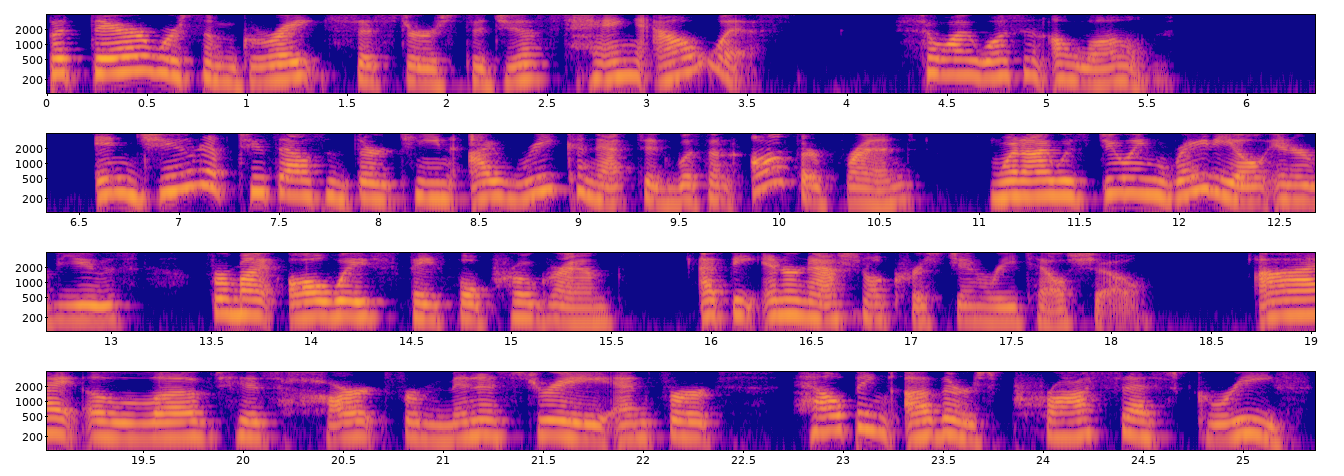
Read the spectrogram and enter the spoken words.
but there were some great sisters to just hang out with. So I wasn't alone. In June of 2013, I reconnected with an author friend when I was doing radio interviews for my Always Faithful program at the International Christian Retail Show. I loved his heart for ministry and for helping others process grief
